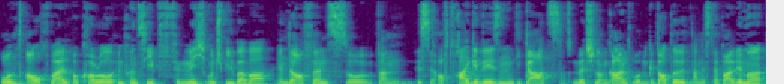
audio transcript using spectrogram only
und auch weil Okoro im Prinzip für mich unspielbar war in der Offense. So, dann ist er oft frei gewesen. Die Guards, also Mitchell und Garland wurden gedoppelt. Dann ist der Ball immer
